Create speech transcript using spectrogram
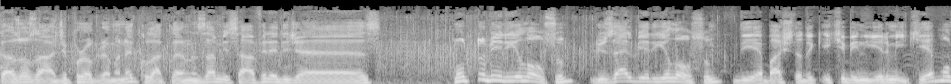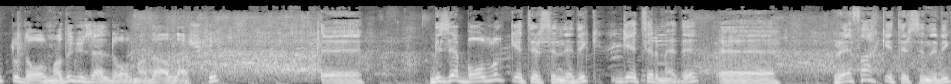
gazoz ağacı programını kulaklarınıza misafir edeceğiz. Mutlu bir yıl olsun, güzel bir yıl olsun diye başladık 2022'ye. Mutlu da olmadı, güzel de olmadı Allah'a şükür. Ee, bize bolluk getirsin dedik, getirmedi. Ee, refah getirsin dedik,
